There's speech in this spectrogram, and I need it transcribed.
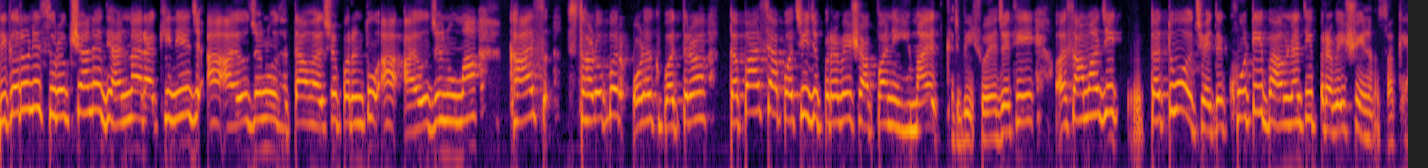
દીકરીઓની સુરક્ષાને ધ્યાનમાં રાખીને જ આ આયોજનો થતા હોય છે, પરંતુ આ આયોજનોમાં ખાસ સ્થળો પર ઓળખપત્ર તપાસ્યા પછી જ પ્રવેશ આપવાની હિમાયત કરવી જોઈએ. જેથી અસામાજિક તત્વો છે તે ખોટી ભાવનાથી પ્રવેશી ન શકે.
